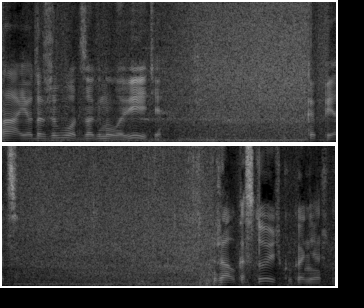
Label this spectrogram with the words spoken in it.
А, ее даже вот загнуло, видите? Капец. Жалко стоечку, конечно.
